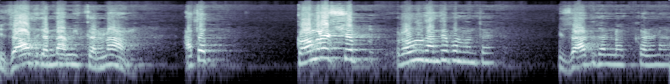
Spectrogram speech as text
की जात गणना आम्ही करणार आता काँग्रेसचे राहुल गांधी पण म्हणतात की जात गणना करणार.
